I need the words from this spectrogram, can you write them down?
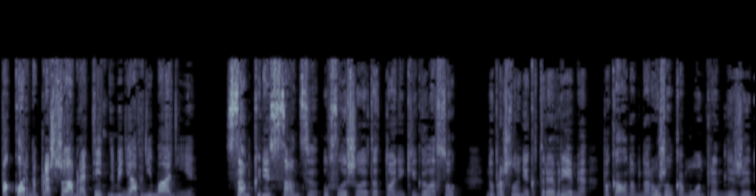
«Покорно прошу обратить на меня внимание!» Сам князь Сандзе услышал этот тоненький голосок, но прошло некоторое время, пока он обнаружил, кому он принадлежит.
